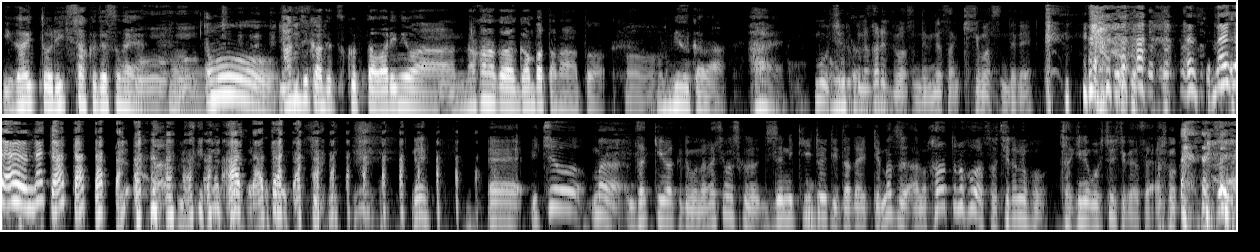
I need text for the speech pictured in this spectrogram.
意外と力作ですね。おー。おー。短時間で作った割には、うん。なかなか頑張ったなと、自ら、はい。もう収録流れてますんで、皆さん聞けますんでね。なんか、なんかあった？あった？あった？あった？あった？あった？ね。えー一応、まあ、雑記枠でも流しますけど、事前に聞いといていただいて、まず、あの、ハートの方はそちらの方、先に押しといてください。あの、雑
